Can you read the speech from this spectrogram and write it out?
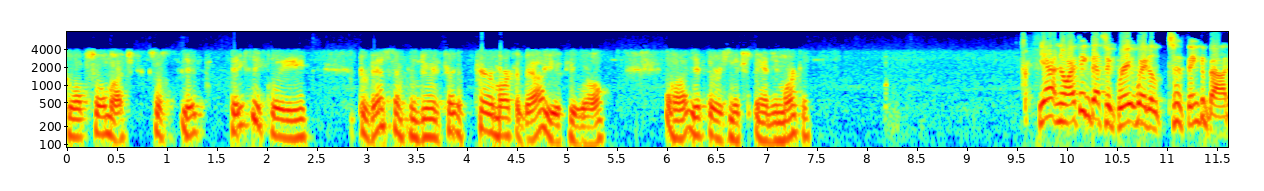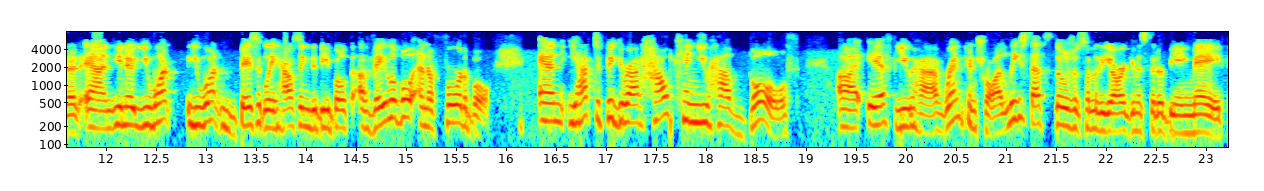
go up so much. So it basically prevents them from doing fair, fair market value, if you will, uh, if there's an expanding market. Yeah, no, I think that's a great way to, to think about it. And you know, you want you want basically housing to be both available and affordable, and you have to figure out how can you have both. Uh, if you have rent control, at least that's those are some of the arguments that are being made.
